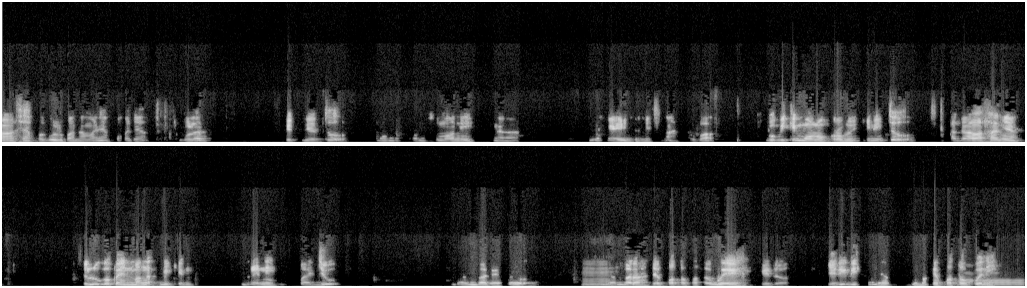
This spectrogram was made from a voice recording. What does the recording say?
eh, siapa gue lupa namanya. Pokoknya gue liat feed dia tuh monokrom semua nih. Nah, gue kayak jenis ah coba gue bikin monokrom ini tuh ada alasannya. Dulu gue pengen banget bikin sebenarnya nih baju gambarnya tuh Mm-mm. gambar hasil foto-foto gue gitu. Jadi di sini gue pakai foto gue nih, Oh,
